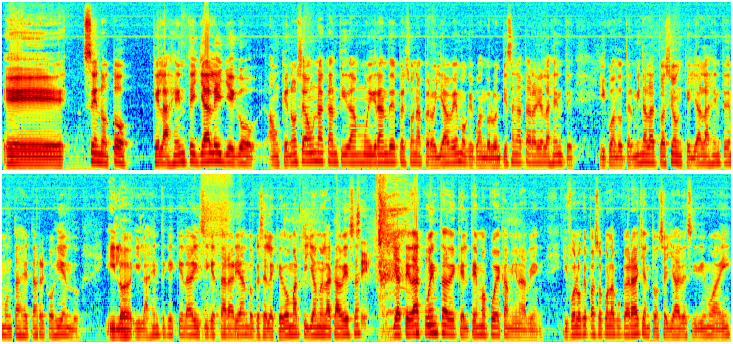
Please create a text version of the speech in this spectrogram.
eh, se notó que la gente ya le llegó, aunque no sea una cantidad muy grande de personas, pero ya vemos que cuando lo empiezan a tararear la gente y cuando termina la actuación, que ya la gente de montaje está recogiendo y, lo, y la gente que queda ahí sigue tarareando, que se le quedó martillando en la cabeza, ya te das cuenta de que el tema puede caminar bien. Y fue lo que pasó con la cucaracha, entonces ya decidimos ahí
